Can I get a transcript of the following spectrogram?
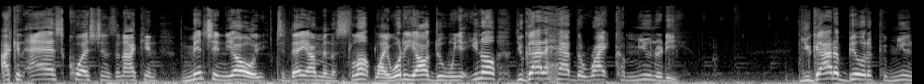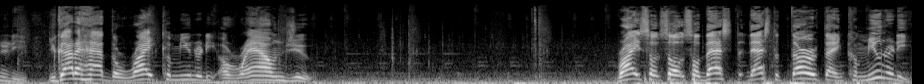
I can ask questions and I can mention yo today I'm in a slump. Like what do y'all do when you you know you got to have the right community. You got to build a community. You got to have the right community around you. Right? So so so that's that's the third thing community.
